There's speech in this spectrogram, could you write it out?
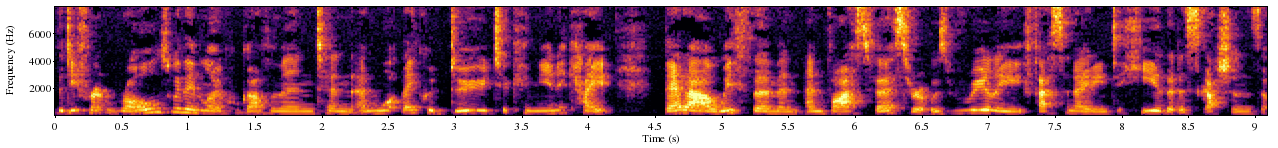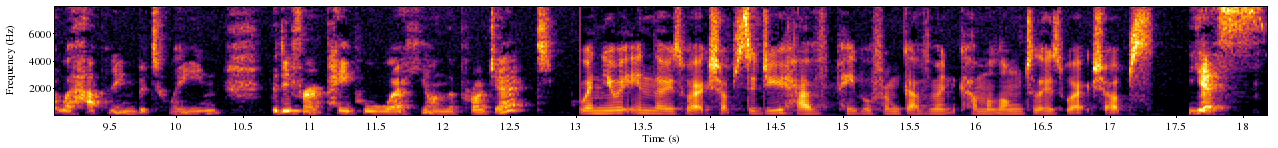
the different roles within local government and and what they could do to communicate better with them and, and vice versa. It was really fascinating to hear the discussions that were happening between the different people working on the project. When you were in those workshops, did you have people from government come along to those workshops? Yes.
